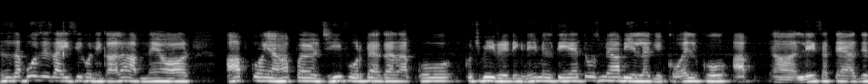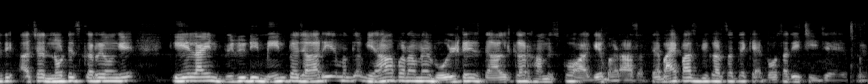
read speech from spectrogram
सपोज़ इस आईसी को निकाला आपने और आपको यहाँ पर जी फोर पे अगर आपको कुछ भी रेडिंग नहीं मिलती है तो उसमें आप ये लगे कॉयल को आप ले सकते हैं। अच्छा नोटिस कर रहे होंगे ये लाइन वीडीडी मेन पे जा रही है मतलब यहाँ पर हमें वोल्टेज डालकर हम इसको आगे बढ़ा सकते हैं बाईपास भी कर सकते हैं, बहुत सारी चीज़ें हैं इसमें।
